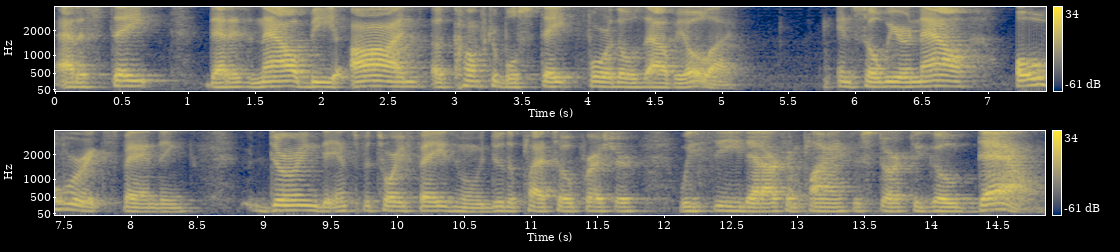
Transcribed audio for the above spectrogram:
at a state that is now beyond a comfortable state for those alveoli. And so we are now overexpanding during the inspiratory phase. And when we do the plateau pressure, we see that our compliances start to go down.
